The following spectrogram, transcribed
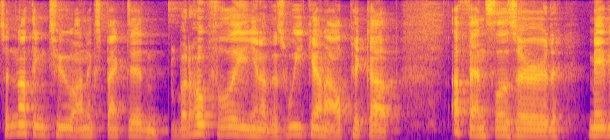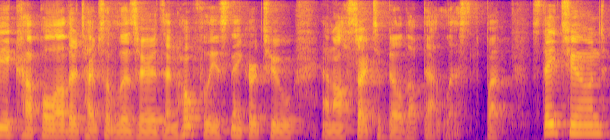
so nothing too unexpected. But hopefully, you know, this weekend I'll pick up a fence lizard, maybe a couple other types of lizards, and hopefully a snake or two, and I'll start to build up that list. But stay tuned,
